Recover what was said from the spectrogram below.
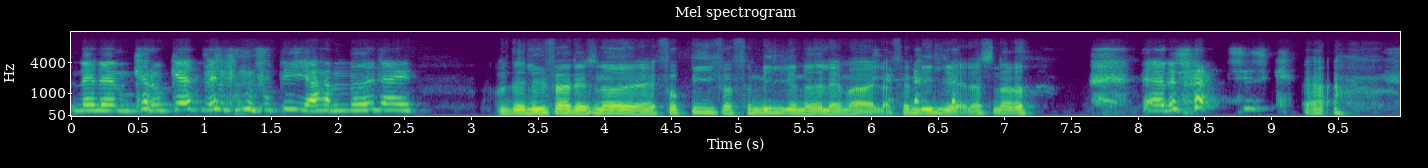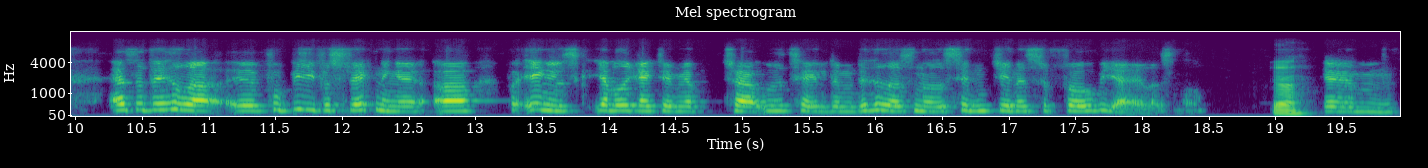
men øh, kan du gætte, hvilken fobi jeg har med i dag? Om det er lige før, det er sådan noget øh, forbi for familiemedlemmer, eller familie, eller sådan noget. Det er det faktisk. Ja. Altså, det hedder øh, fobi for slægtninge, og på engelsk, jeg ved ikke rigtig, om jeg tør udtale det, men det hedder sådan noget syngenetophobia, eller sådan noget. Ja, Øhm,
